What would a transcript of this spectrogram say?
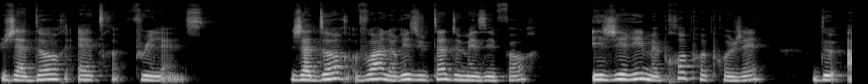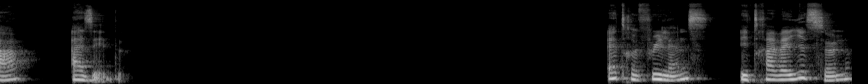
j'adore être freelance. J'adore voir le résultat de mes efforts et gérer mes propres projets de A à Z. Être freelance et travailler seul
